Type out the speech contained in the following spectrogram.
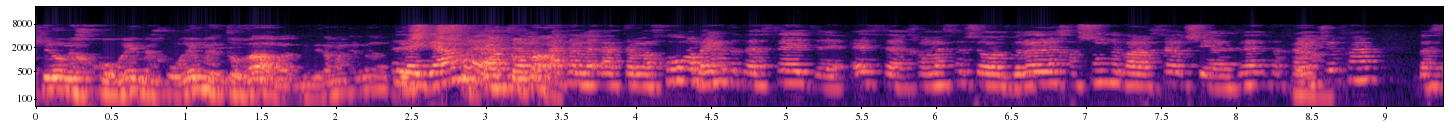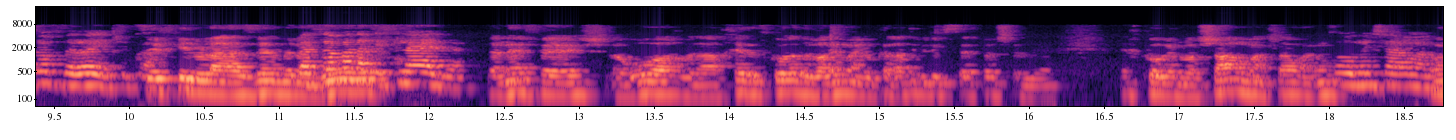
כאילו מכורים, מכורים לטובה, אבל מבינה מה אני אומר? יש לגמרי, תשוקה אתה, טובה. אתה, אתה מכור, אבל אם אתה תעשה את זה 10-15 שעות ולא יהיה לך שום דבר אחר שיאזן את החיים כן. שלך, בסוף זה לא יהיה תשוקה. צריך כאילו לאזן בין בסוף אתה תשנא את זה. לנפש, לרוח, ולאחד את כל הדברים האלו. קראתי בדיוק ספר של, אה, איך קוראים לו? שרמה, שרמה, נו. רובין שרמה.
